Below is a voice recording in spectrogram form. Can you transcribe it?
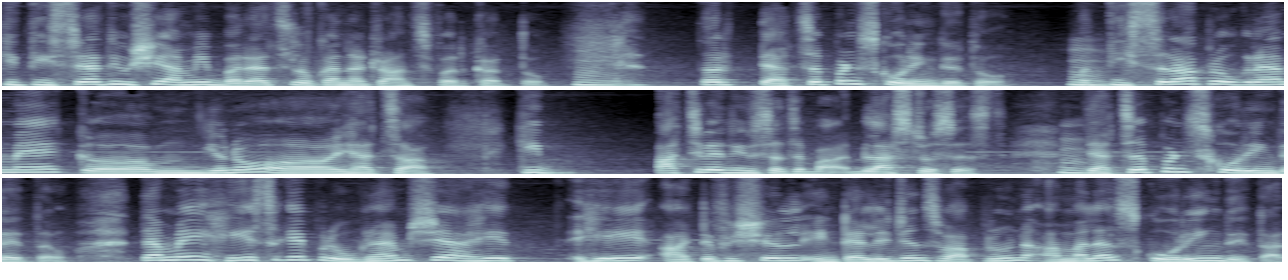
की तिसऱ्या दिवशी आम्ही बऱ्याच लोकांना ट्रान्सफर करतो. तर त्याचं पण स्कोरिंग देतो. मग तिसरा प्रोग्राम आहे यु नो ह्याचा की पाचव्या दिवसाचं बाळ ब्लास्टोसिस त्याचं पण स्कोरिंग देतं. त्यामुळे हे सगळे प्रोग्राम्स जे आहेत हे आर्टिफिशियल इंटेलिजन्स वापरून आम्हाला स्कोरिंग देतात.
